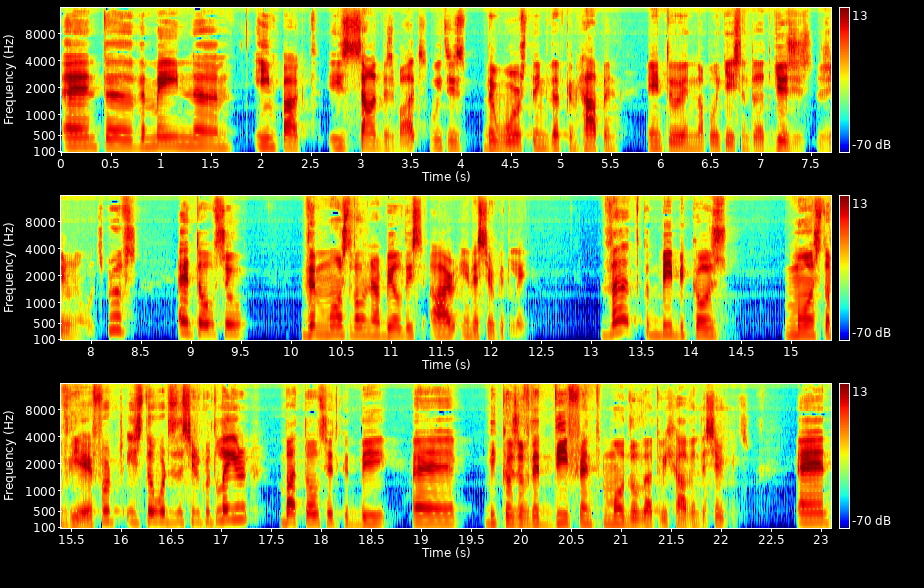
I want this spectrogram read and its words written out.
And uh, the main um, impact is soundness bugs, which is the worst thing that can happen into an application that uses zero knowledge proofs. And also, the most vulnerabilities are in the circuit layer. That could be because most of the effort is towards the circuit layer, but also it could be uh, because of the different model that we have in the circuits. And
